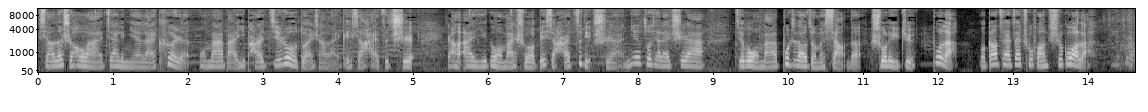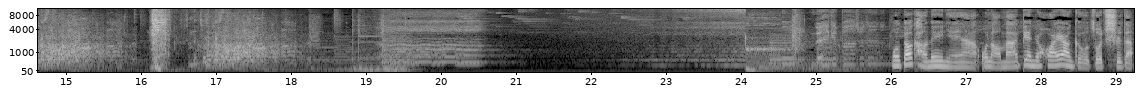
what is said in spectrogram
小的时候啊，家里面来客人，我妈把一盘鸡肉端上来给小孩子吃，然后阿姨跟我妈说：“别小孩自己吃啊，你也坐下来吃啊。”结果我妈不知道怎么想的，说了一句。不了，我刚才在厨房吃过了。我高考那一年呀，我老妈变着花样给我做吃的。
